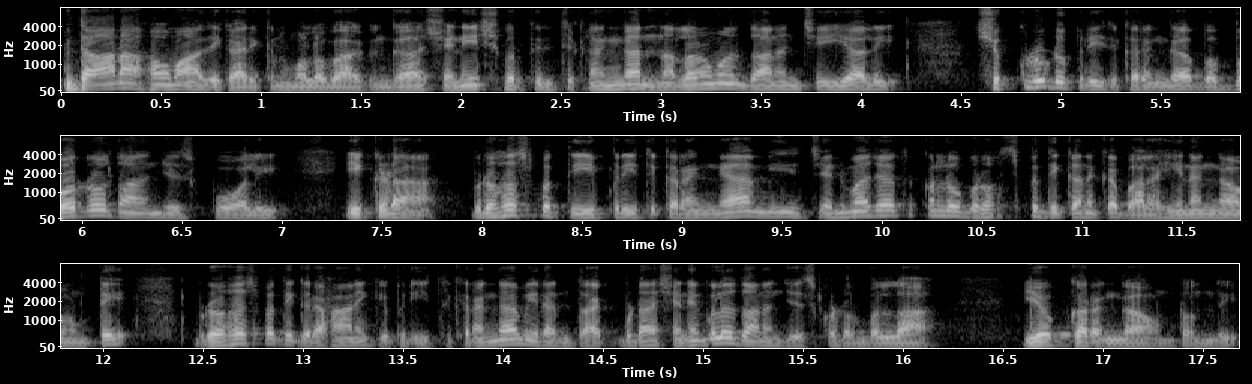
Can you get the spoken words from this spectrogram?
దాన హోమాది కార్యక్రమంలో భాగంగా శనీశ్వర ప్రీతికరంగా నల్లనములు దానం చేయాలి. శుక్రుడు ప్రీతికరంగా బొబ్బర్లో దానం చేసుకోవాలి. ఇక్కడ బృహస్పతి ప్రీతికరంగా మీ జన్మజాతకంలో బృహస్పతి కనుక బలహీనంగా ఉంటే బృహస్పతి గ్రహానికి ప్రీతికరంగా మీరంతా కూడా శనగులు దానం చేసుకోవడం వల్ల యోగకరంగా ఉంటుంది.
